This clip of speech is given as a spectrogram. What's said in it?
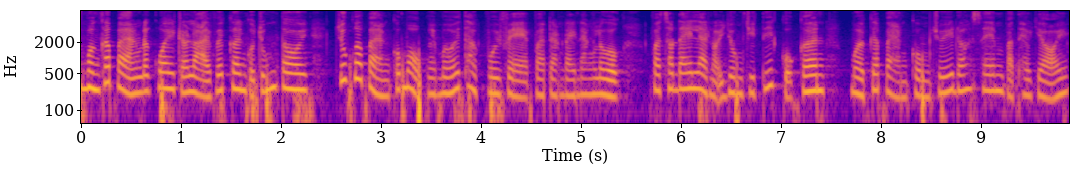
mừng các bạn đã quay trở lại với kênh của chúng tôi. Chúc các bạn có một ngày mới thật vui vẻ và tràn đầy năng lượng. Và sau đây là nội dung chi tiết của kênh. Mời các bạn cùng chú ý đón xem và theo dõi.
